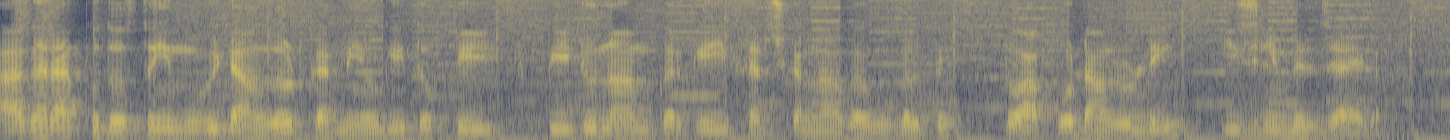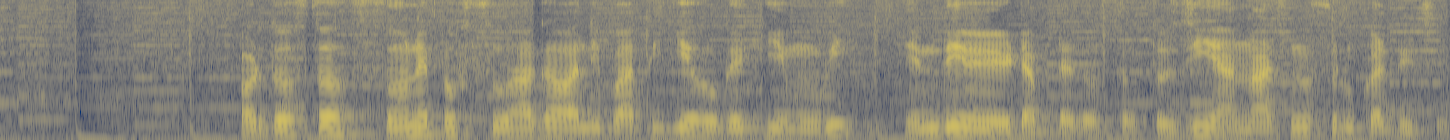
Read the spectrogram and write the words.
अगर आपको दोस्तों ये मूवी डाउनलोड करनी होगी तो पी पी टू नाम करके ही सर्च करना होगा गूगल पे तो आपको डाउनलोड लिंक ईजिली मिल जाएगा। और दोस्तों, सोने पर सुहागा वाली बात ये हो गई कि ये मूवी हिंदी में भी डब्ड है दोस्तों। तो जी हाँ नाचना शुरू कर दीजिए।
